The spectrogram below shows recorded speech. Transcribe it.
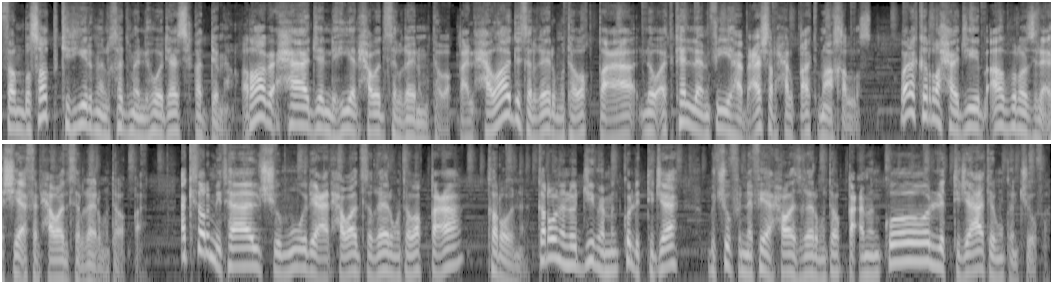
فانبسطت كثير من الخدمة اللي هو جالس يقدمها. رابع حاجة اللي هي الحوادث الغير متوقعة. الحوادث الغير متوقعة لو أتكلم فيها بعشر حلقات ما أخلص. ولكن راح أجيب أبرز الأشياء في الحوادث الغير متوقعة. أكثر مثال شمولي على الحوادث الغير متوقعة كورونا. كورونا لو تجيبها من كل اتجاه بتشوف إن فيها حوادث غير متوقعة من كل الاتجاهات اللي ممكن تشوفها.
